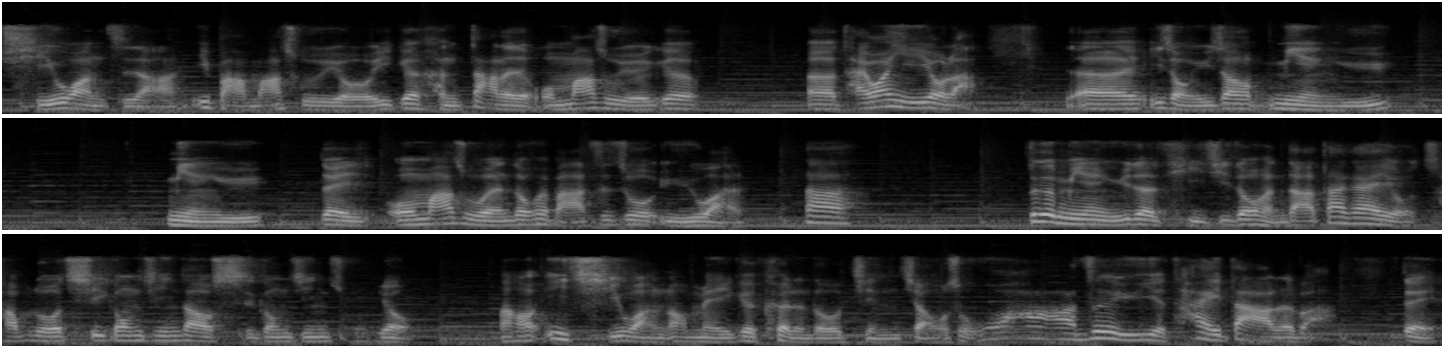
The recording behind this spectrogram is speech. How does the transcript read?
起网子啊，一把马祖有一个很大的，我们马祖有一个，呃，台湾也有啦，呃，一种鱼叫鲶鱼，鲶鱼，对，我们马祖人都会把它制作鱼丸。那这个鲶鱼的体积都很大，大概有差不多七公斤到十公斤左右。然后一起网，然后每一个客人都尖叫，我说：“哇，这个鱼也太大了吧！”对，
